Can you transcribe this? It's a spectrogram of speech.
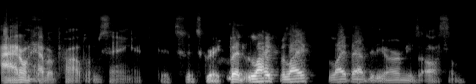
I don't have a problem saying it. It's it's great. But life life life after the army is awesome.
